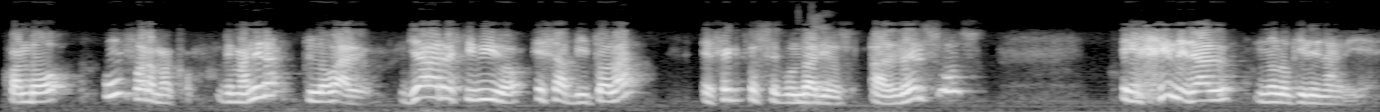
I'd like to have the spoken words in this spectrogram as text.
cuando un fármaco de manera global ya ha recibido esa vitola, efectos secundarios adversos, en general no lo quiere nadie.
